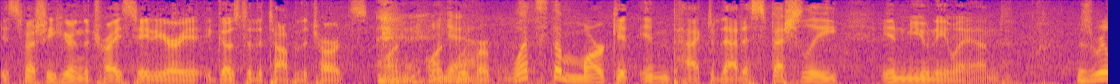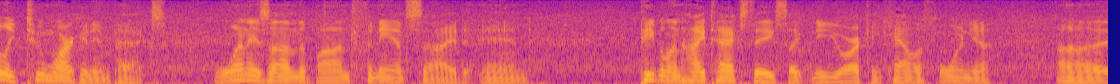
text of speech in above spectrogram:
especially here in the tri-state area, it goes to the top of the charts on, on Yeah. Bloomberg. What's the market impact of that, especially in Muniland? There's really two market impacts. One is on the bond finance side, and people in high tax states like New York and California, uh,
